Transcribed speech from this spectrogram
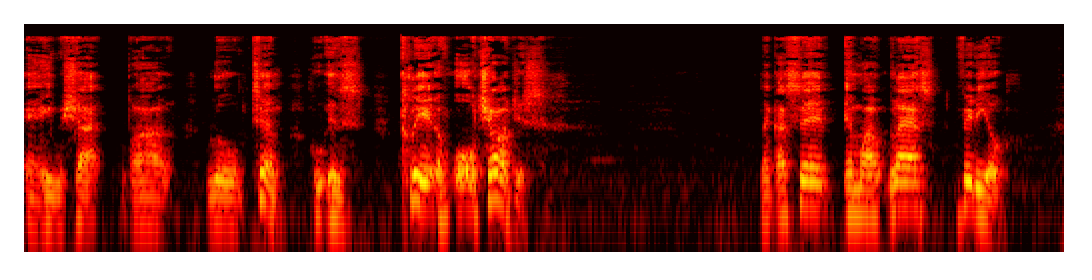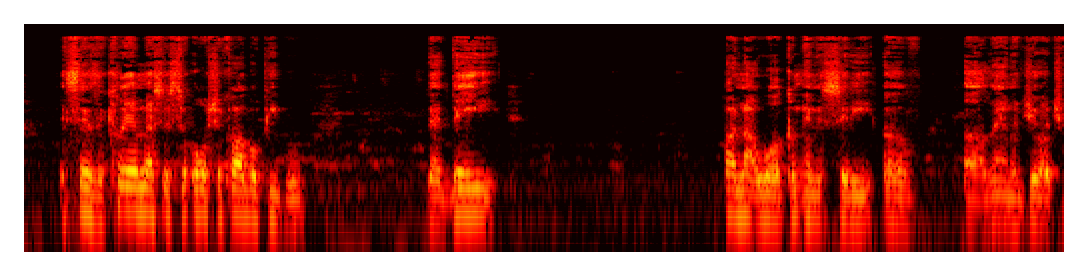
and he was shot by Lul Tim, who is cleared of all charges. Like I said in my last video, it sends a clear message to all Chicago people that they are not welcome in the city of Atlanta, Georgia.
